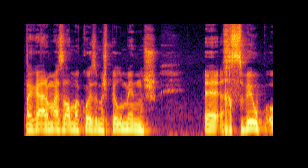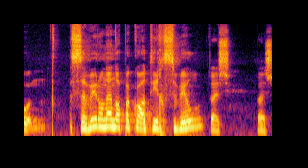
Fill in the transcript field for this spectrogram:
pagar mais alguma coisa, mas pelo menos receber o, saber onde anda o pacote e recebê-lo. Pois Pois.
